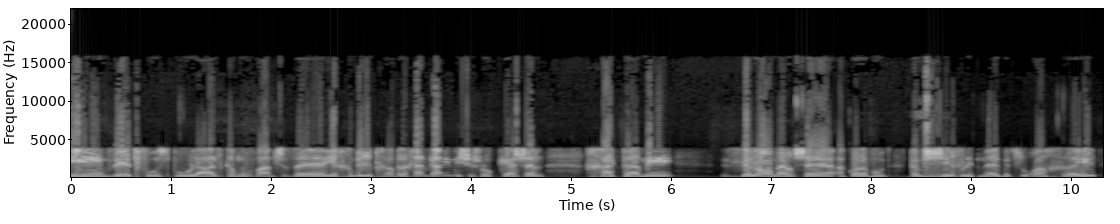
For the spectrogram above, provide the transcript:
אם זה יהיה דפוס פעולה, אז כמובן שזה יחמיר איתך. ולכן גם אם מישהו יש לו כשל חד פעמי, זה לא אומר שהכל אבוד. תמשיך להתנהל בצורה אחראית,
